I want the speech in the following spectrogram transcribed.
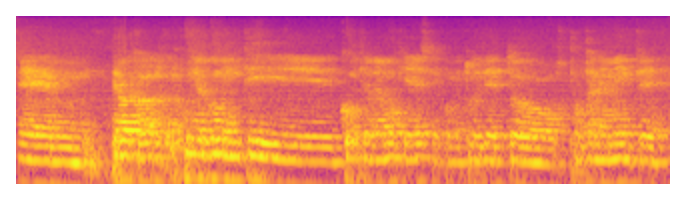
ehm, però ecco, alcuni argomenti come ti avevamo chiesto e come tu hai detto spontaneamente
